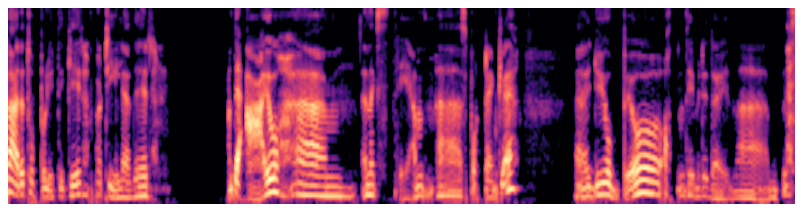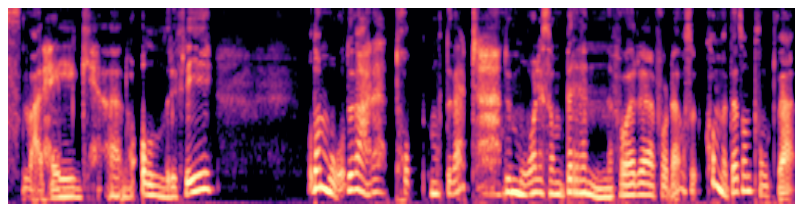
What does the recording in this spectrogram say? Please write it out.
være toppolitiker, partileder, det er jo eh, en ekstrem eh, sport, egentlig. Eh, du jobber jo 18 timer i døgnet nesten hver helg, eh, du har aldri fri. Og da må du være topp motivert. Du må liksom brenne for, eh, for det. Og så komme til et sånt punkt hvor jeg,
